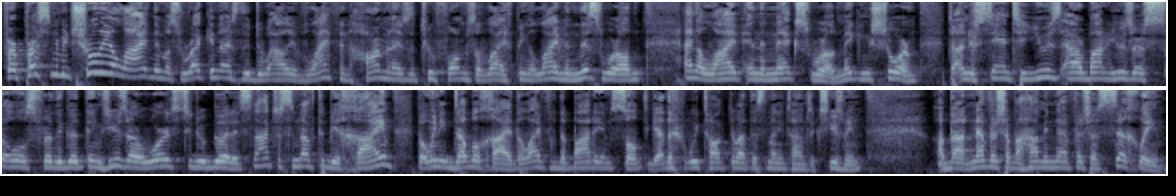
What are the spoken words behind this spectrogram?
For a person to be truly alive, they must recognize the duality of life and harmonize the two forms of life, being alive in this world and alive in the next world, making sure to understand to use our body, use our souls for the good things, use our words to do good. It's not just enough to be chai, but we need double chai, the life of the body and soul together. We talked about this many times, excuse me, about nefesh abahami nefesh asichli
